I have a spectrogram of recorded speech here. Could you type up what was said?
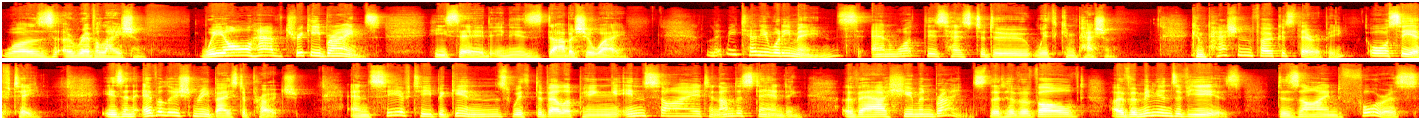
was a revelation. We all have tricky brains, he said in his Derbyshire way. Let me tell you what he means and what this has to do with compassion. Compassion focused therapy, or CFT, is an evolutionary based approach, and CFT begins with developing insight and understanding of our human brains that have evolved over millions of years, designed for us,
